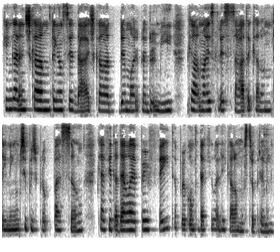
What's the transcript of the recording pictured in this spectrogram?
Quem garante que ela não tem ansiedade, que ela demore para dormir, que ela não é estressada, que ela não tem nenhum tipo de preocupação, que a vida dela é perfeita por conta daquilo ali que ela mostrou para mim?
